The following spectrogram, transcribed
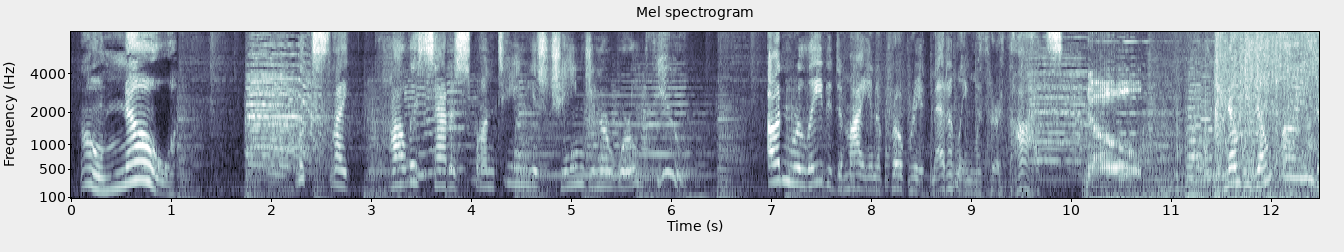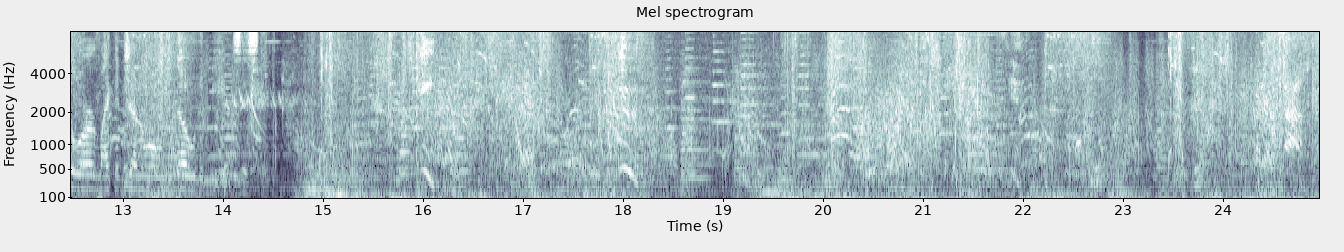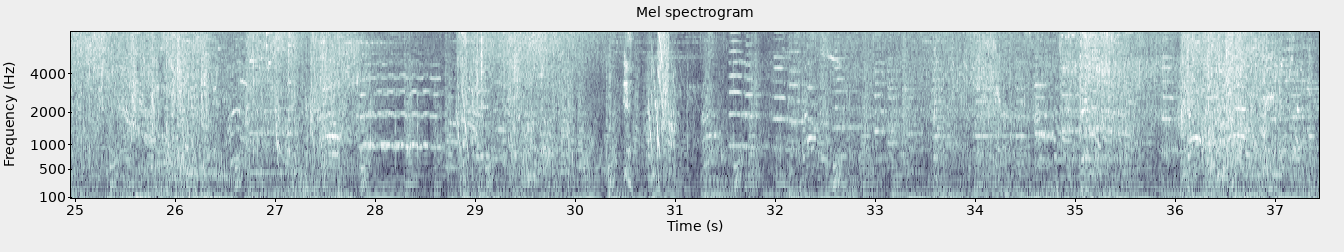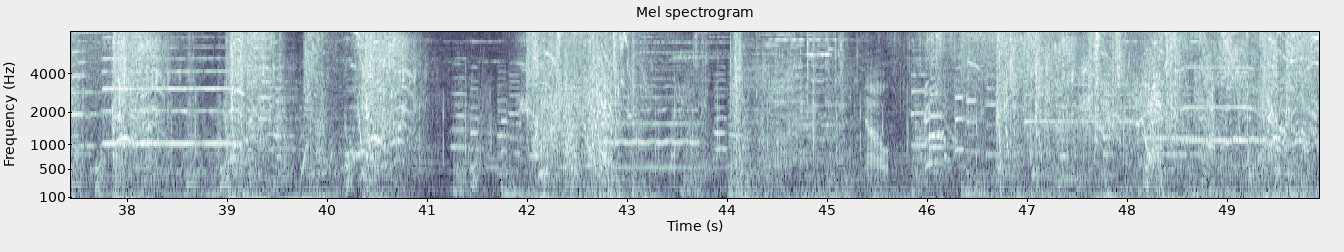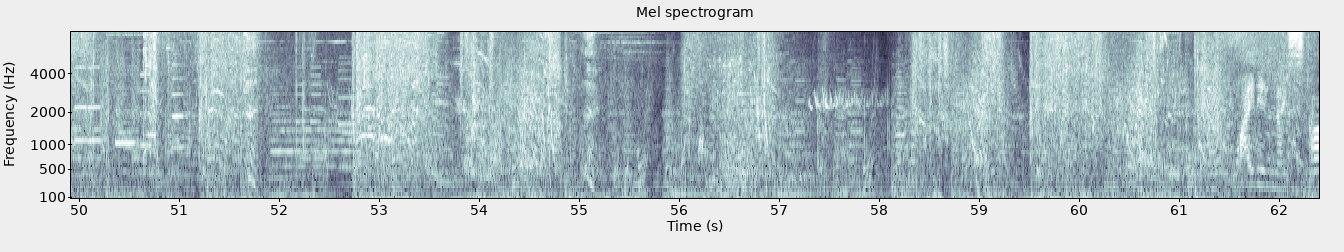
Oh no! Looks like Hollis had a spontaneous change in her worldview. Unrelated to my inappropriate meddling with her thoughts. No. No, you don't mind, or like a general no to me existing? うっ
